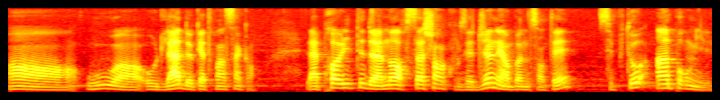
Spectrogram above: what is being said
au-delà de 85 ans. La probabilité de la mort, sachant que vous êtes jeune et en bonne santé, c'est plutôt 1 pour 1000.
